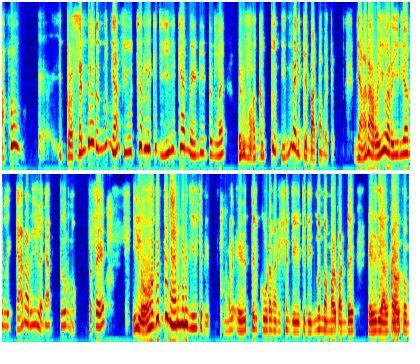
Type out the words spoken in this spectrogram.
അപ്പം ഈ പ്രസന്റിൽ നിന്നും ഞാൻ ഫ്യൂച്ചറിലേക്ക് ജീവിക്കാൻ വേണ്ടിയിട്ടുള്ള ഒരു വകുപ്പ് ഇന്ന് എനിക്ക് ഉണ്ടാക്കാൻ പറ്റും. ഞാൻ അറിയൂ അറിയില്ല എന്നുള്ള ഞാൻ അറിയില്ല ഞാൻ തീർന്നു. പക്ഷേ ഈ ലോകത്ത് ഞാനിങ്ങനെ ജീവിച്ചിട്ട് നമ്മൾ എഴുത്തിൽ കൂടെ മനുഷ്യൻ ജീവിക്കുന്നത് ഇന്നും നമ്മൾ പണ്ട് എഴുതിയ ആൾക്കാർക്കും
